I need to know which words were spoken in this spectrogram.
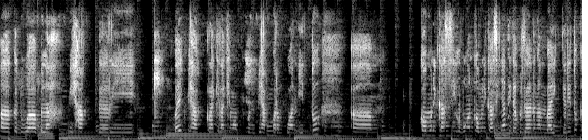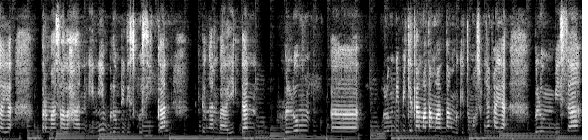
eh, kedua belah pihak dari baik pihak laki-laki maupun pihak perempuan itu em, komunikasi hubungan komunikasinya tidak berjalan dengan baik. Jadi itu kayak permasalahan ini belum didiskusikan dengan baik dan belum eh, belum dipikirkan matang-matang begitu. Maksudnya kayak belum bisa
